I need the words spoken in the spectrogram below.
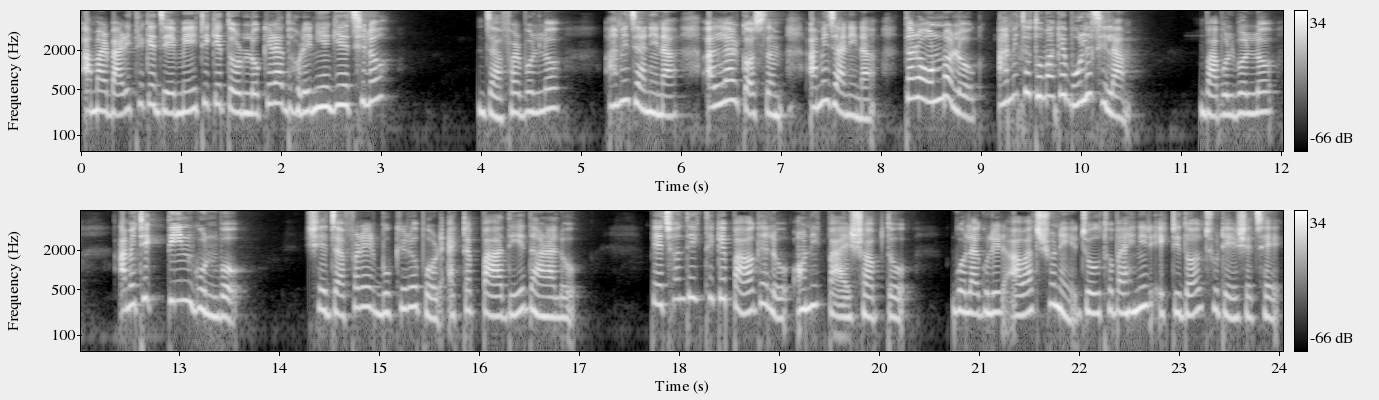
আমার বাড়ি থেকে যে মেয়েটিকে তোর লোকেরা ধরে নিয়ে গিয়েছিল? জাফর বলল, আমি জানি না, আল্লাহর কসম, আমি জানি না, তারা অন্য লোক, আমি তো তোমাকে বলেছিলাম। বাবুল বলল আমি ঠিক তিন গুনব। সে জাফরের বুকের ওপর একটা পা দিয়ে দাঁড়াল। পেছন দিক থেকে পাওয়া গেল অনেক পায়ের শব্দ। গোলাগুলির আওয়াজ শুনে যৌথ বাহিনীর একটি দল ছুটে এসেছে।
